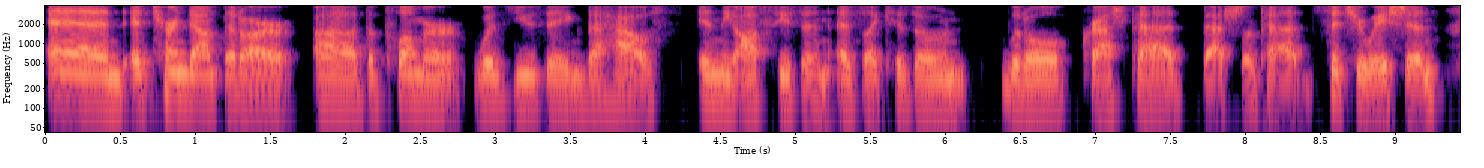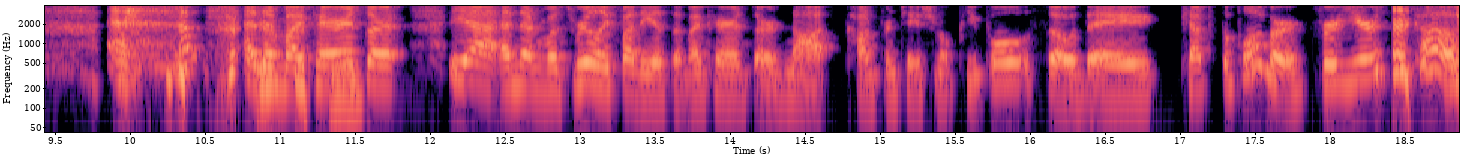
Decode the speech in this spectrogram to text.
And it turned out that our uh, the plumber was using the house in the off season as like his own little crash pad bachelor pad situation. And then my parents are yeah and then what's really funny is that my parents are not confrontational people so they kept the plumber for years to come.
